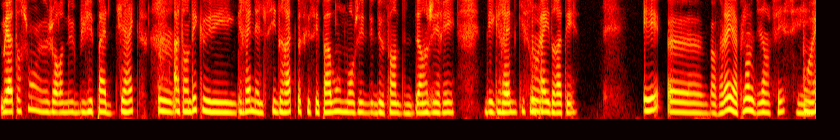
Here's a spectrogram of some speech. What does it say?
Mais attention, euh, genre, ne buvez pas direct. Mm. Attendez que les graines, elles s'hydratent parce que c'est pas bon de manger, de, d'ingérer des graines qui sont Ouais. pas hydratées. Et euh, bah voilà, il y a plein de bienfaits. C'est Ouais.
